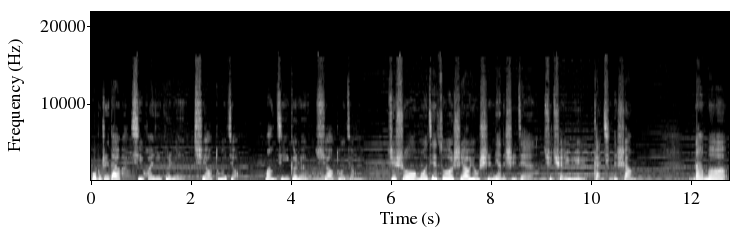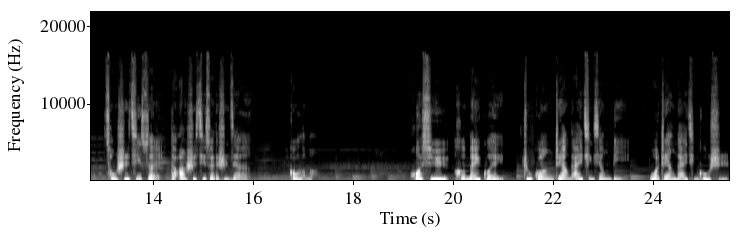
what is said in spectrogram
我不知道喜欢一个人需要多久，忘记一个人需要多久。据说摩羯座是要用十年的时间去痊愈感情的伤。那么，从十七岁到二十七岁的时间。够了吗？或许和玫瑰、烛光这样的爱情相比，我这样的爱情故事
